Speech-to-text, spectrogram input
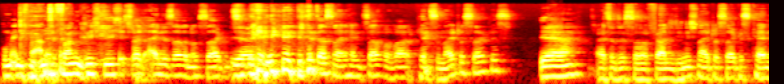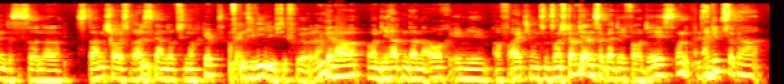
um endlich mal anzufangen, richtig. Ich wollte eine Sache noch sagen, ja. dass mein Hemd sauber war. Kennst du Nitro Circus? Ja. Yeah. Also das ist so, für alle, die nicht Nitro Circus kennen, das ist so eine Stunt-Show, ich weiß gar nicht, ob sie noch gibt. Auf MTV lief die früher, oder? Genau, und die hatten dann auch irgendwie auf iTunes und so. Ich glaube, die hatten sogar DVDs und da gibt's sogar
